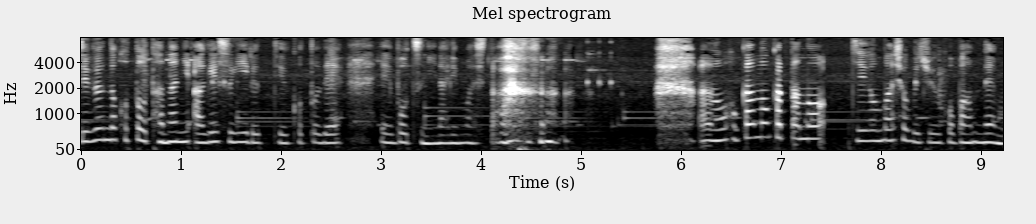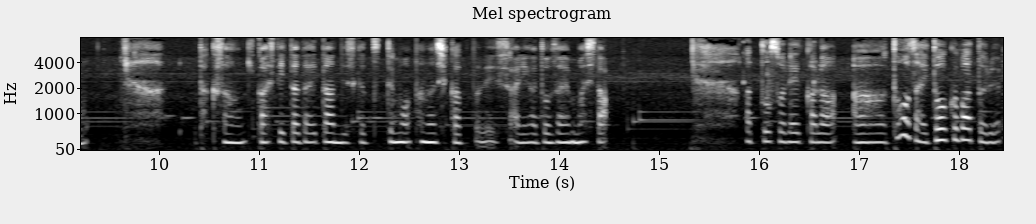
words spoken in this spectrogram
自分のことを棚に上げすぎるっていうことで、えー、ボツになりましたあの他の方の14番勝負15番目もくさん聞かせていただいたんですけどとっても楽しかったです。ありがとうございました。あとそれからあ東西トークバトル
